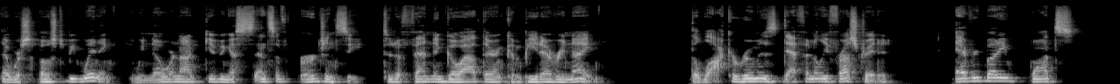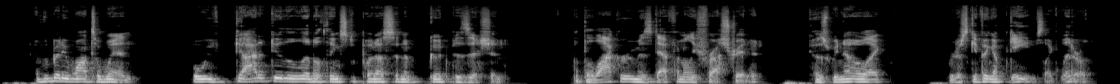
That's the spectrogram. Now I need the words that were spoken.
that we're supposed to be winning. We know we're not giving a sense of urgency to defend and go out there and compete every night. The locker room is definitely frustrated. Everybody wants everybody wants to win, but we've got to do the little things to put us in a good position. But the locker room is definitely frustrated because we know like we're just giving up games, like literally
